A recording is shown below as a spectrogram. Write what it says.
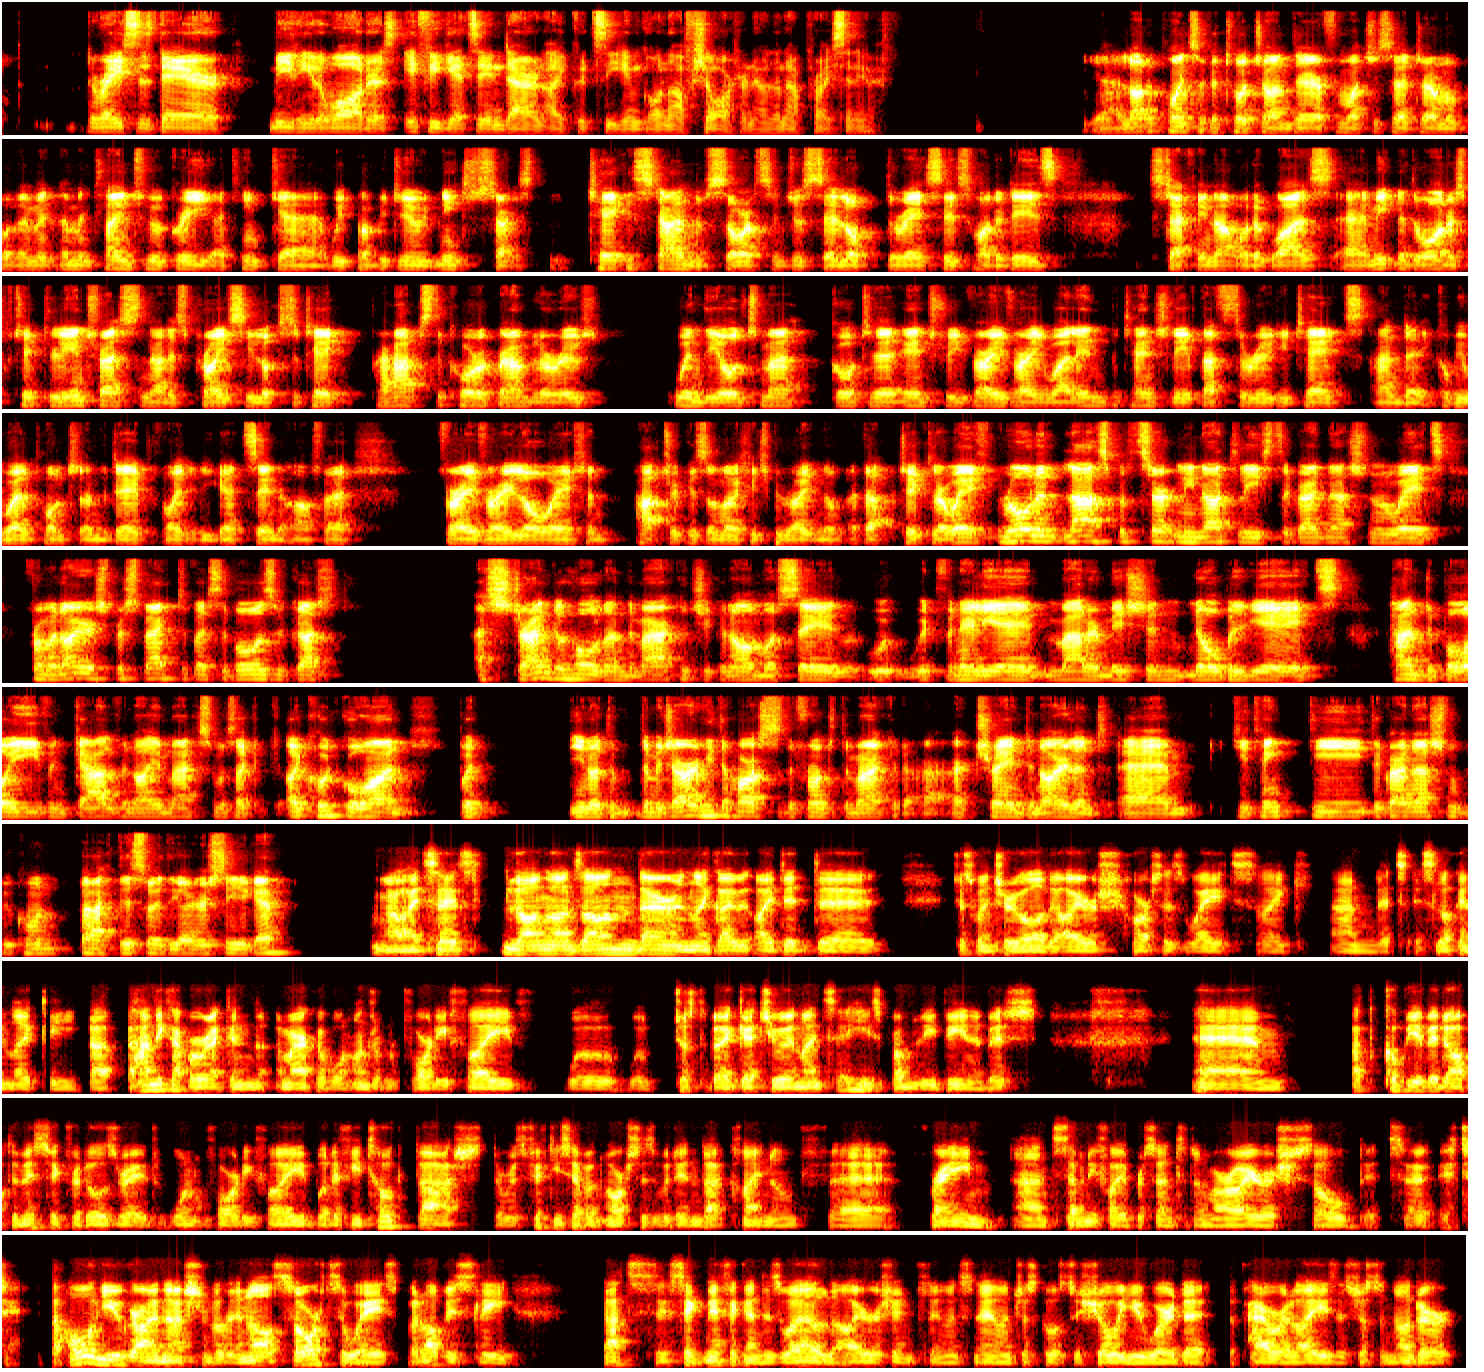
the race is there, meeting at the waters. If he gets in, Darren, I could see him going off shorter now than that price anyway. Yeah, a lot of points I could touch on there from what you said, Dermot, but I'm, I'm inclined to agree. I think uh, we probably do need to start take a stand of sorts and just say, look, the race is what it is. It's definitely not what it was. Uh, meeting at the water is particularly interesting at his price. He looks to take perhaps the Corach Rambler route, win the Ultima, go to Aintree very, very well in, potentially, if that's the route he takes. And uh, it could be well punted on the day, provided he gets in off a very, very low weight. And Patrick is unlikely to be riding at that particular weight. Ronan, last but certainly not least, the Grand National weights from an Irish perspective, I suppose we've got a stranglehold on the market, you can almost say, with, Vanillier, Mahler Mission, Noble Yeats, Panda Boy, even Galvin, I Maximus. Like I could go on, but you know, the, the majority of the horses at the front of the market are, are trained in Ireland. Um, do you think the, the Grand National will be coming back this way, the IRC again? No, I'd say it's long odds on, there. And Like I, I did the just went through all the Irish horses' weights, like, and it's it's looking likely that the handicap I reckon a mark of 145 will will just about get you in. I'd say he's probably been a bit, um, that could be a bit optimistic for those rated 145. But if you took that, there was 57 horses within that kind of uh, frame, and 75% of them are Irish. So it's a, it's a whole new Grand National in all sorts of ways. But obviously, that's significant as well. The Irish influence now, and just goes to show you where the, the power lies. It's just another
